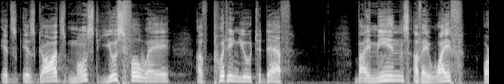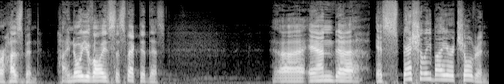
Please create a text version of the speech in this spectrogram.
is, is God's most useful way of putting you to death by means of a wife or husband. I know you've always suspected this. Uh, and uh, especially by your children.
